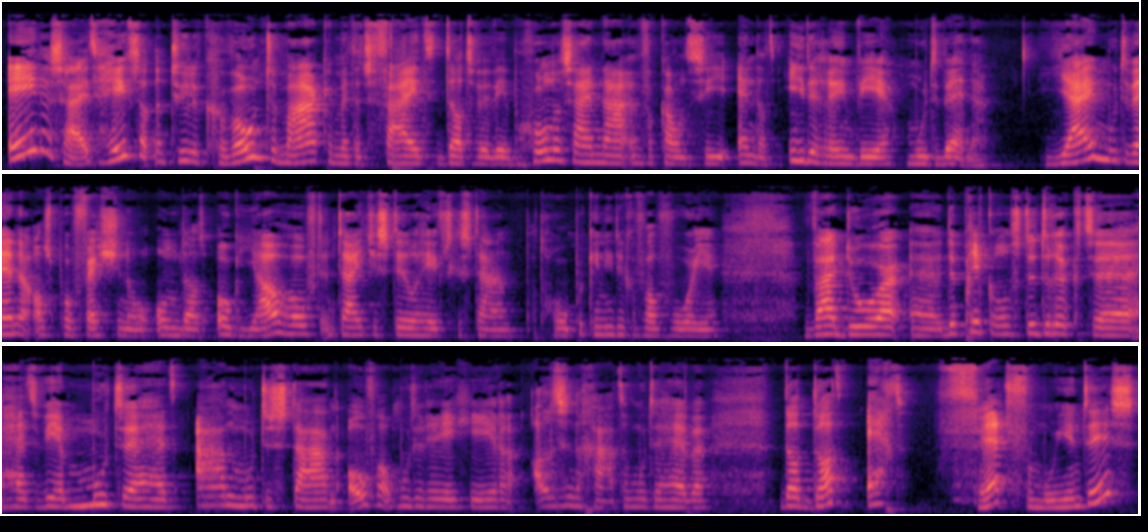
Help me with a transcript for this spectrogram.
Enerzijds heeft dat natuurlijk gewoon te maken met het feit dat we weer begonnen zijn na een vakantie en dat iedereen weer moet wennen. Jij moet wennen als professional, omdat ook jouw hoofd een tijdje stil heeft gestaan. Dat hoop ik in ieder geval voor je. Waardoor uh, de prikkels, de drukte, het weer moeten, het aan moeten staan, overal moeten reageren, alles in de gaten moeten hebben. Dat dat echt vet vermoeiend is.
